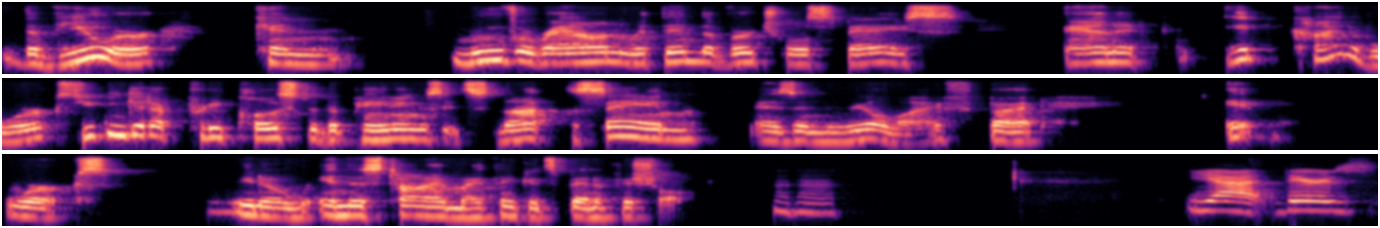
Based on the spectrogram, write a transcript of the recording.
the viewer can move around within the virtual space and it it kind of works. You can get up pretty close to the paintings. It's not the same as in real life, but it works. You know, in this time, I think it's beneficial. Mm-hmm. Yeah, there's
